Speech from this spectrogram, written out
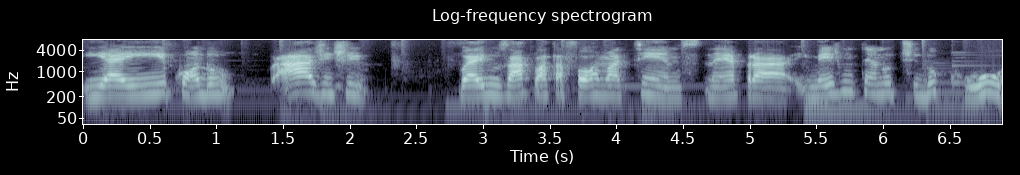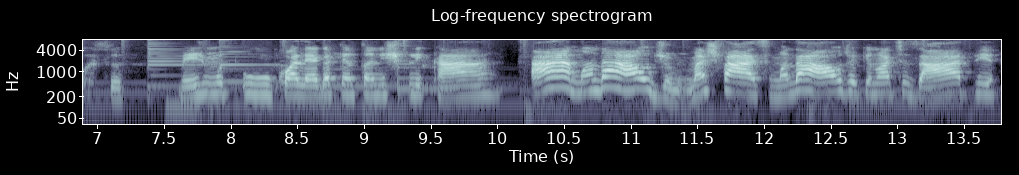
E aí, quando ah, a gente vai usar a plataforma Teams, né, para mesmo tendo tido curso, mesmo o colega tentando explicar, ah, manda áudio, mais fácil, manda áudio aqui no WhatsApp,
